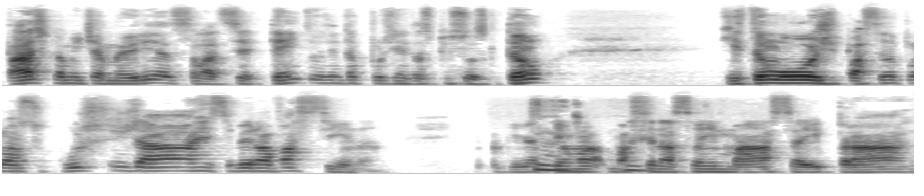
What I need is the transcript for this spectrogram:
praticamente a maioria, sei lá, 70%, 80% das pessoas que estão que estão hoje passando pelo nosso curso já receberam a vacina, porque já uhum. tem uma, vacinação em massa aí para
